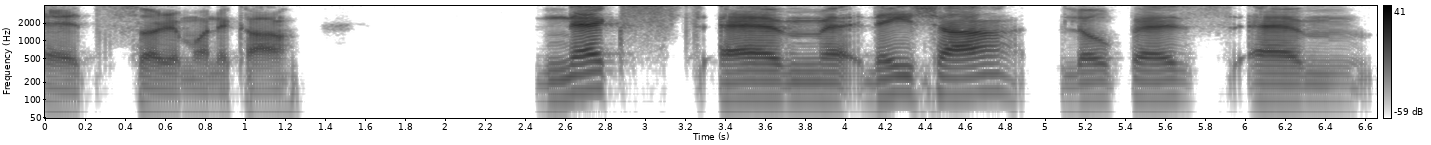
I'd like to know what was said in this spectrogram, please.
it. Sorry, Monica. Next, um, Naysha Lopez. Um,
